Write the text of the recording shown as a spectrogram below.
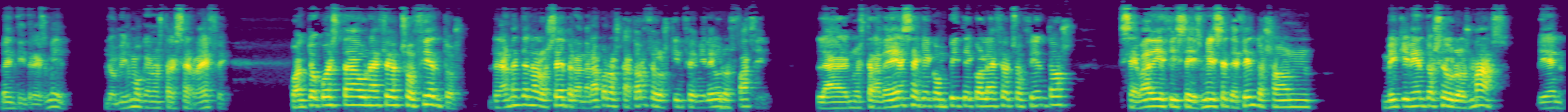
23.000, lo mismo que nuestra SRF. ¿Cuánto cuesta una F800? Realmente no lo sé, pero andará por los 14 o los 15 mil euros fácil. La, nuestra DS que compite con la F800 se va a 16.700, son 1.500 euros más. Bien.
